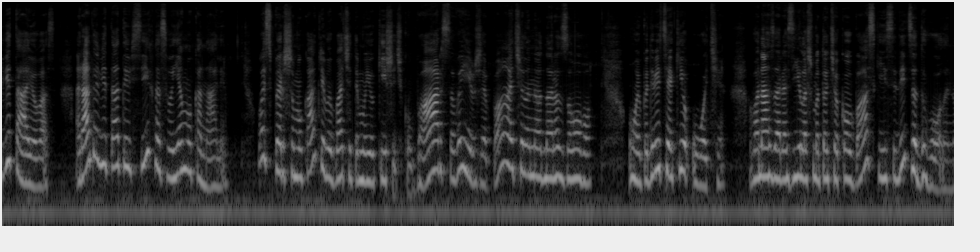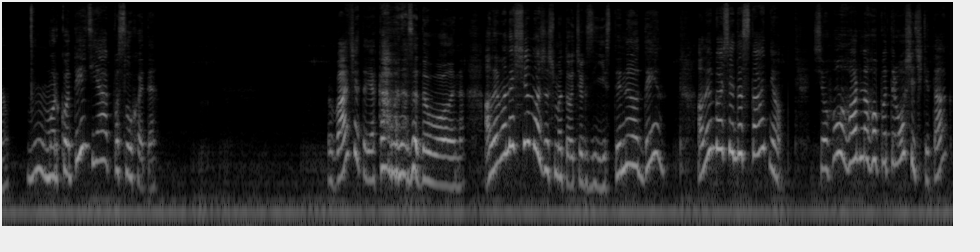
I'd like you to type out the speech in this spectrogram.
вітаю вас! Рада вітати всіх на своєму каналі. Ось в першому кадрі ви бачите мою кішечку Барсу, ви її вже бачили неодноразово. Ой, подивіться, які очі. Вона зараз з'їла шматочок ковбаски і сидить задоволена. Моркотить як, послухайте. Бачите, яка вона задоволена. Але вона ще може шматочок з'їсти, не один. Але досі достатньо. Всього гарного потрошечки, так?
